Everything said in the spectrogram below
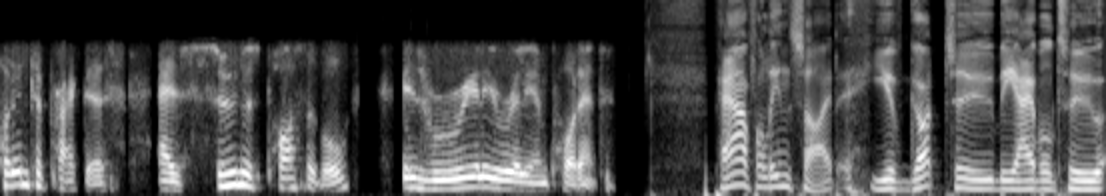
put into practice as soon as possible is really, really important. Powerful insight. You've got to be able to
